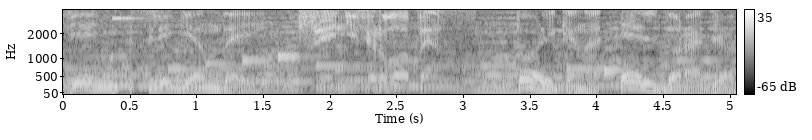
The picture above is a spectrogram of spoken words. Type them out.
День с легендой. Дженнифер Лопес. Только на Эльдо Радио.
